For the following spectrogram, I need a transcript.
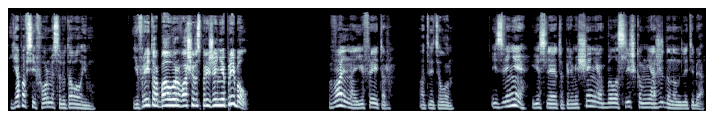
Я по всей форме салютовал ему. «Ефрейтор Бауэр, ваше распоряжение прибыл!» «Вольно, ефрейтор», — ответил он. «Извини, если это перемещение было слишком неожиданным для тебя.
